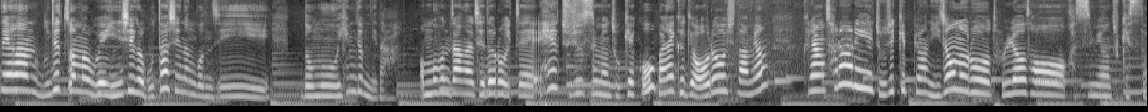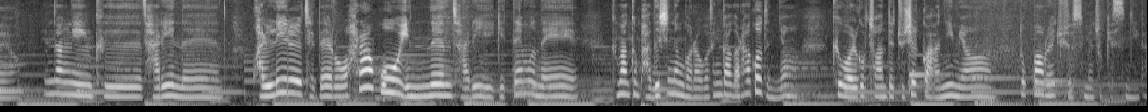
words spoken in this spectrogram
대한 문제점을 왜 인식을 못 하시는 건지 너무 힘듭니다. 업무 분장을 제대로 이제 해 주셨으면 좋겠고 만약 그게 어려우시다면 그냥 차라리 조직 개편 이전으로 돌려서 갔으면 좋겠어요. 팀장님 그 자리는 관리를 제대로 하라고 있는 자리이기 때문에 그만큼 받으시는 거라고 생각을 하거든요. 그 월급 저한테 주실 거 아니면 똑바로 해주셨으면 좋겠습니다.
